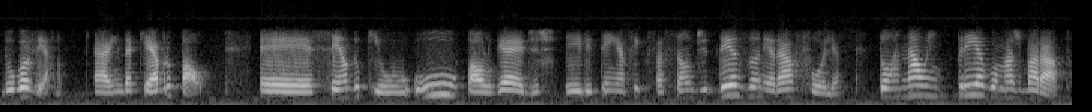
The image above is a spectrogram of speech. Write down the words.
do governo. Ainda quebra o pau. É, sendo que o, o Paulo Guedes, ele tem a fixação de desonerar a folha, tornar o emprego mais barato.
